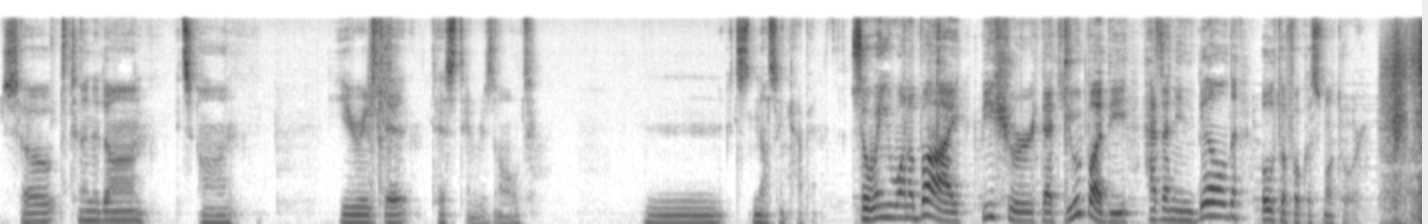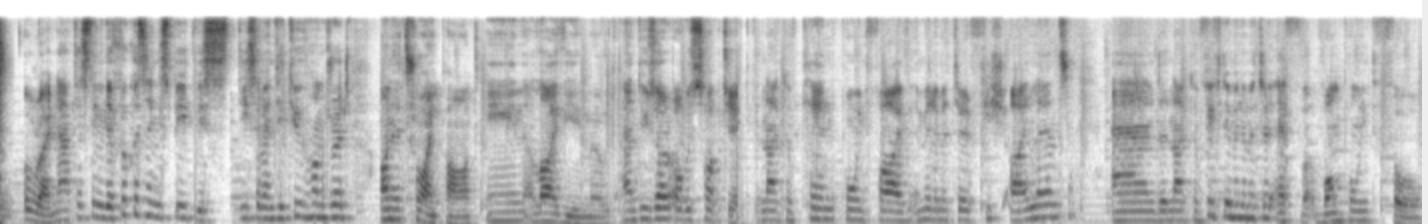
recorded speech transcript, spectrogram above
So turn it on, it's on. Here is the testing result. Mm, it's nothing happened. So when you want to buy, be sure that your body has an inbuilt autofocus motor. Alright, now testing the focusing speed with D7200 on a tripod in live view mode. And these are our subject, the Nikon 10.5mm fisheye lens and Nikon 50mm f1.4.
